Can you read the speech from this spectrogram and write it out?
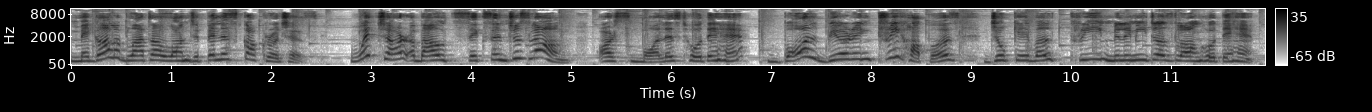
Megaloblatta longipennis cockroaches which are about 6 inches long. और स्मॉलेस्ट होते हैं बॉल बियरिंग ट्री हॉपर्स जो केवल 3 मिलीमीटर लॉन्ग होते हैं।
